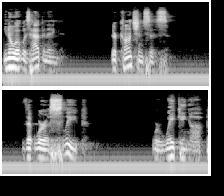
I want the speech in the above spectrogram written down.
You know what was happening? Their consciences that were asleep were waking up.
